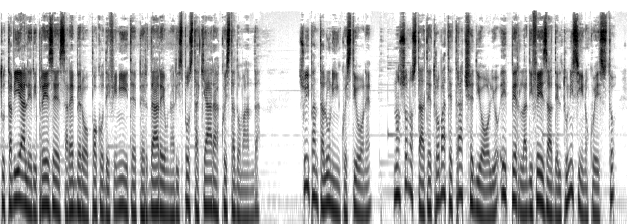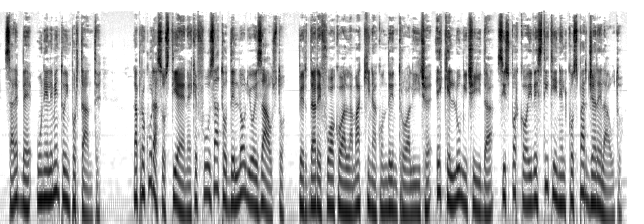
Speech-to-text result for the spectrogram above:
Tuttavia le riprese sarebbero poco definite per dare una risposta chiara a questa domanda. Sui pantaloni in questione non sono state trovate tracce di olio e per la difesa del tunisino questo sarebbe un elemento importante. La procura sostiene che fu usato dell'olio esausto per dare fuoco alla macchina con dentro Alice e che l'omicida si sporcò i vestiti nel cospargere l'auto.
